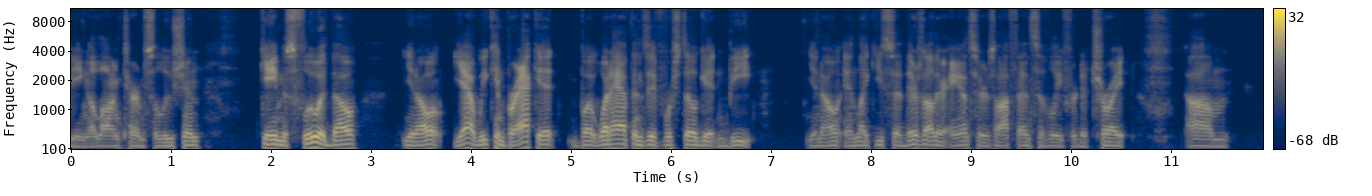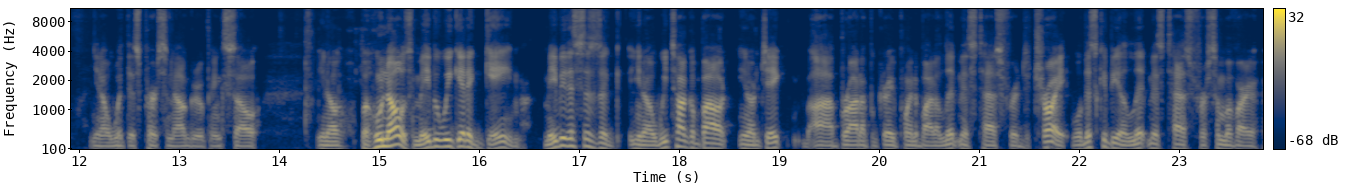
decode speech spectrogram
being a long term solution. Game is fluid though. You know, yeah, we can bracket, but what happens if we're still getting beat? you know, and like you said, there's other answers offensively for Detroit, um, you know, with this personnel grouping. So, you know, but who knows? Maybe we get a game. Maybe this is a, you know, we talk about, you know, Jake uh, brought up a great point about a litmus test for Detroit. Well, this could be a litmus test for some of our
